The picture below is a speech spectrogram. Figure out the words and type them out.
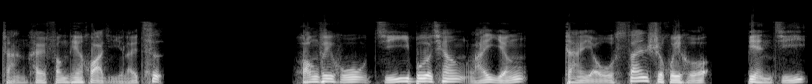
展开方天画戟来刺。黄飞虎急拨枪来迎，战有三十回合。便即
